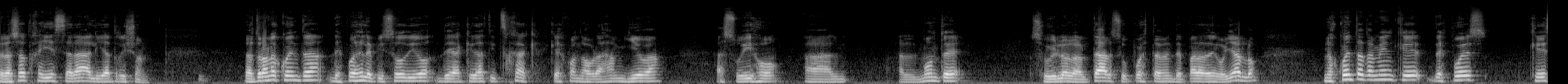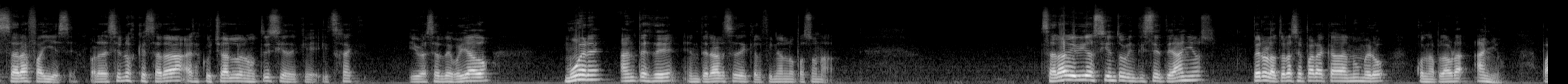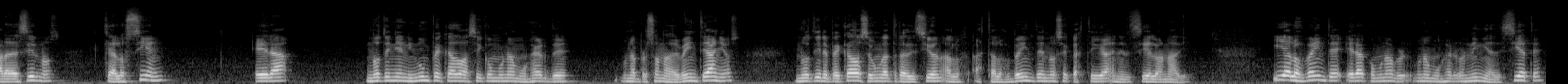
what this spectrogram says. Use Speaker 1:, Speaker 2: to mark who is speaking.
Speaker 1: Perashat Aliyat Rishon. La Torah nos cuenta después del episodio de Akedat Yitzhak, que es cuando Abraham lleva a su hijo al, al monte, subirlo al altar, supuestamente para degollarlo. Nos cuenta también que después que Sara fallece, para decirnos que Sara, al escuchar la noticia de que Yitzhak iba a ser degollado, muere antes de enterarse de que al final no pasó nada. Sara vivió 127 años, pero la Torah separa cada número con la palabra año, para decirnos que a los 100 era, no tenía ningún pecado, así como una mujer de una persona de 20 años no tiene pecado, según la tradición, hasta los 20 no se castiga en el cielo a nadie. Y a los 20 era como una, una mujer o niña de 7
